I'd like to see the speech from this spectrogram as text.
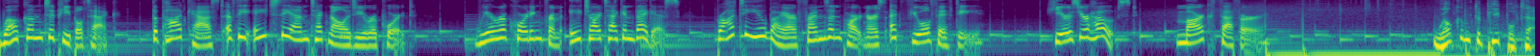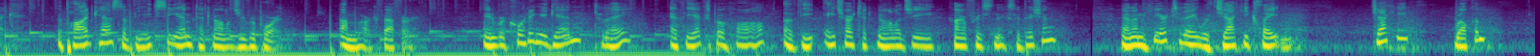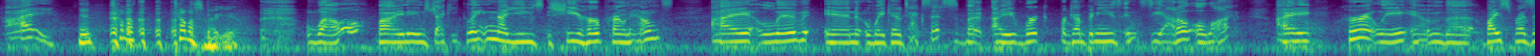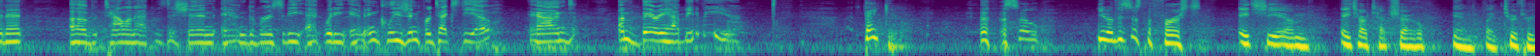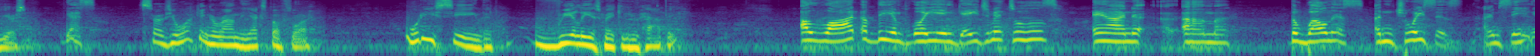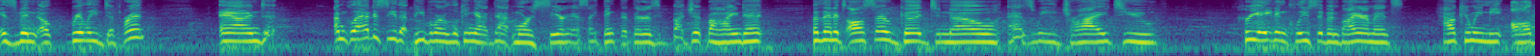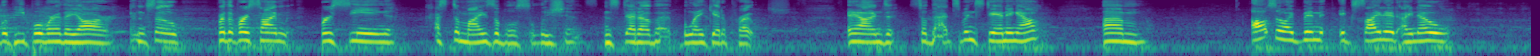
Welcome to People Tech, the podcast of the HCM Technology Report. We're recording from HR Tech in Vegas, brought to you by our friends and partners at Fuel 50. Here's your host, Mark Feffer. Welcome to People Tech, the podcast of the HCM Technology Report. I'm Mark Feffer, and recording again today at the Expo Hall of the HR Technology Conference and Exhibition. And I'm here today with Jackie Clayton. Jackie, welcome. Hi. And tell, us, tell us about you. Well, my name's Jackie Clayton. I use she, her pronouns. I live in Waco, Texas, but I work for companies in Seattle a lot. I currently am the vice president of talent acquisition and diversity, equity, and inclusion for Textio. And I'm very happy to be here. Thank you. so, you know, this is the first HCM HR Tech show in like two or three years. Yes. So, as you're walking around the expo floor, what are you seeing that really is making you happy? A lot of the employee engagement tools and um, the wellness and choices that I'm seeing has been uh, really different. And I'm glad to see that people are looking at that more serious. I think that there's budget behind it. But then it's also good to know as we try to create inclusive environments, how can we meet all the people where they are? And so for the first time, we're seeing customizable solutions instead of a blanket approach. And so that's been standing out. Um, also, I've been excited. I know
